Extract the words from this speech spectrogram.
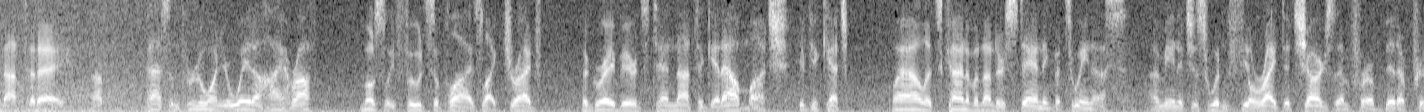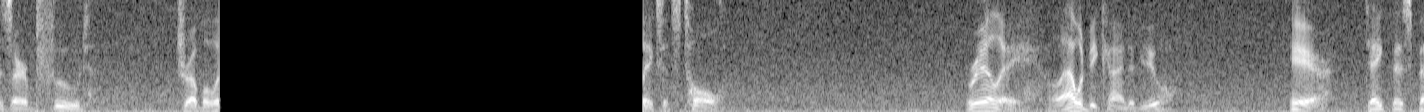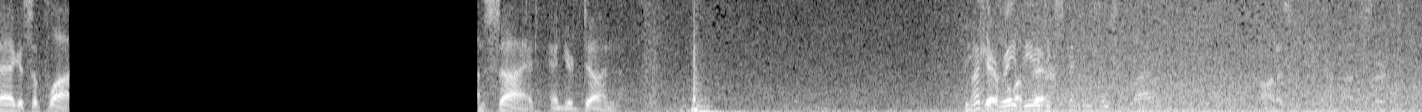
Not today. Not passing through on your way to High Hroth? Mostly food supplies like dried... The Greybeards tend not to get out much, if you catch... Well, it's kind of an understanding between us. I mean, it just wouldn't feel right to charge them for a bit of preserved food. Trouble takes its toll. Really? Well, that would be kind of you. Here, take this bag of supplies. Inside, and you're done. Be Aren't the careful up Greybeards there. expecting some supplies? Honestly, I'm not certain.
